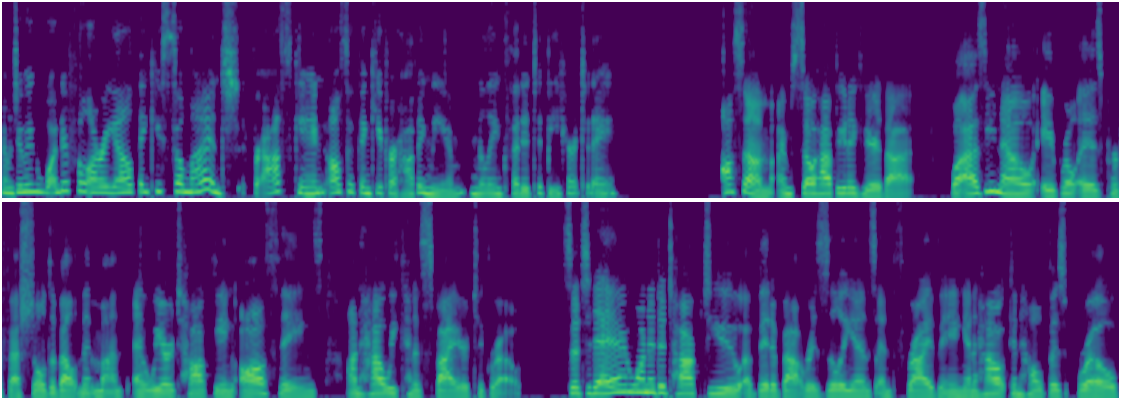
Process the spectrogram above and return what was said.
I'm doing wonderful, Ariel. Thank you so much for mm-hmm. asking. Also, thank you for having me. I'm really excited to be here today. Awesome. I'm so happy to hear that. Well, as you know, April is Professional Development Month, and we are talking all things on how we can aspire to grow. So, today I wanted to talk to you a bit about resilience and thriving and how it can help us grow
